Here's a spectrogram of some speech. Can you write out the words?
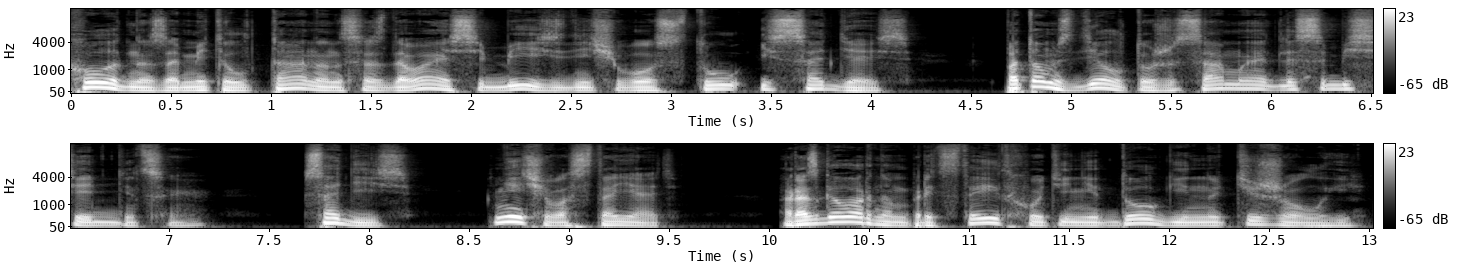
Холодно заметил Танан, создавая себе из ничего стул и садясь. Потом сделал то же самое для собеседницы. «Садись. Нечего стоять. Разговор нам предстоит хоть и недолгий, но тяжелый.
